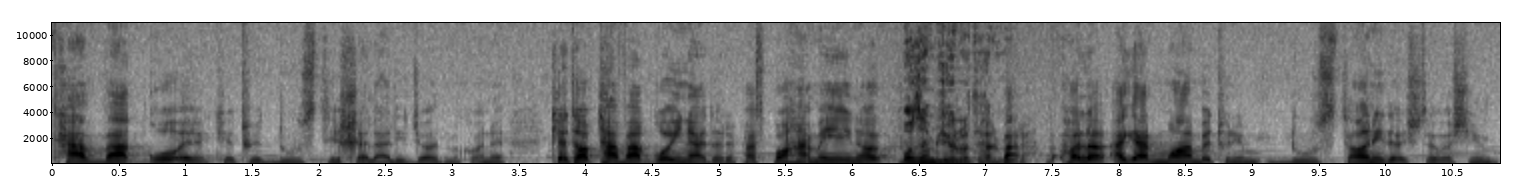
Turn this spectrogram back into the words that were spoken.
توقعه که توی دوستی خلل ایجاد می‌کنه. کتاب توقعی نداره. پس با همه اینا بازم جلوتر بله. حالا اگر ما هم بتونیم دوستانی داشته باشیم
